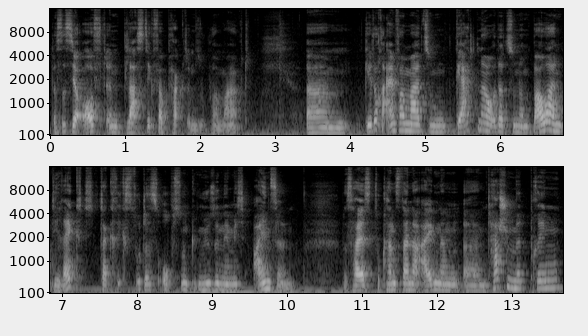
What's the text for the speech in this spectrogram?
Das ist ja oft in Plastik verpackt im Supermarkt. Ähm, geh doch einfach mal zum Gärtner oder zu einem Bauern direkt. Da kriegst du das Obst und Gemüse nämlich einzeln. Das heißt, du kannst deine eigenen ähm, Taschen mitbringen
